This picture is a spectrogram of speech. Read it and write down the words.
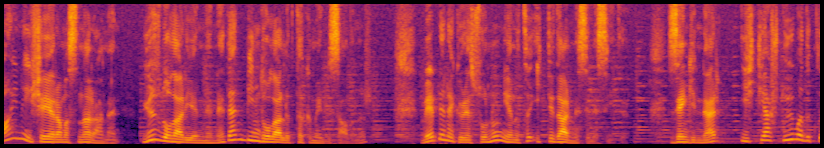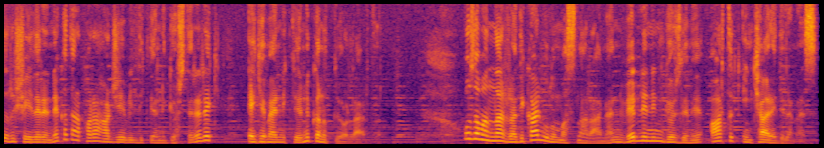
Aynı işe yaramasına rağmen 100 dolar yerine neden 1000 dolarlık takım elbise alınır? Veblen'e göre sorunun yanıtı iktidar meselesiydi. Zenginler ihtiyaç duymadıkları şeylere ne kadar para harcayabildiklerini göstererek egemenliklerini kanıtlıyorlardı. O zamanlar radikal bulunmasına rağmen Veblen'in gözlemi artık inkar edilemez.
